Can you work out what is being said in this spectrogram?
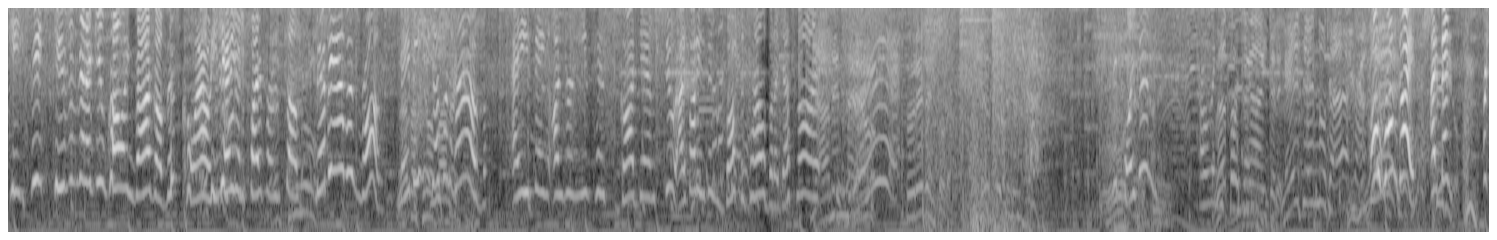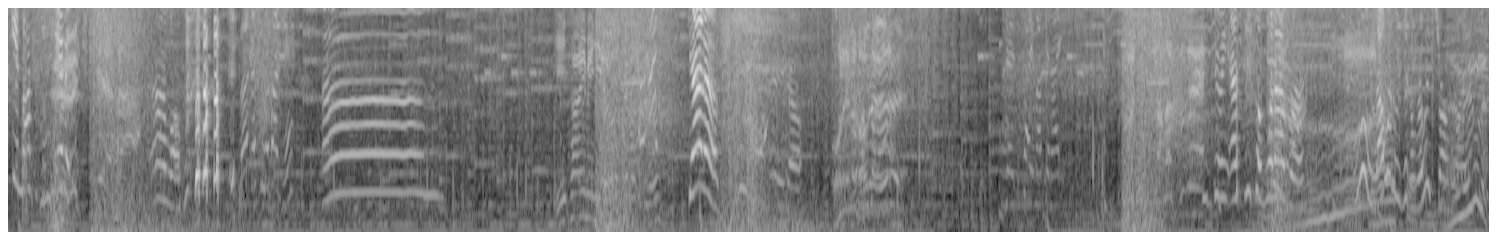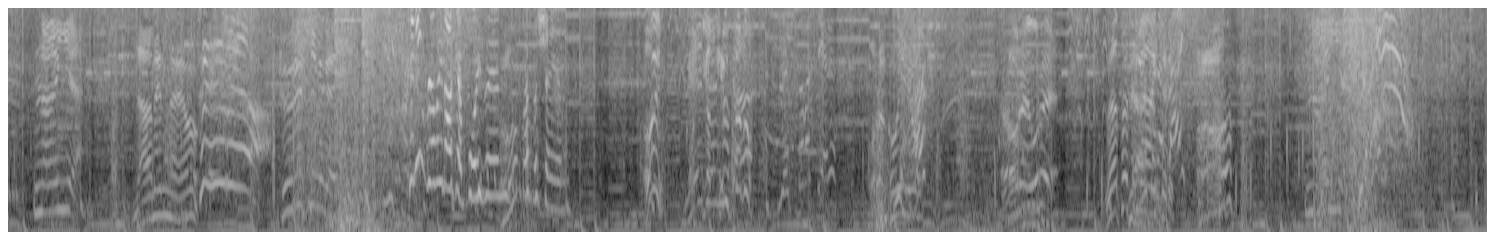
He see he's just gonna keep calling back up this clown. He can't even fight for himself. Maybe I was wrong. Maybe he doesn't have anything underneath his goddamn suit. I thought he was gonna be buff as hell, but I guess not. Is it poison? Oh, wrong guy! I meant freaking Masato, damn it! Oh, well. um... Get him! There you go. Keep doing essence of whatever. Ooh, that one was like a really strong one. Can he really not get poisoned? That's a shame.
